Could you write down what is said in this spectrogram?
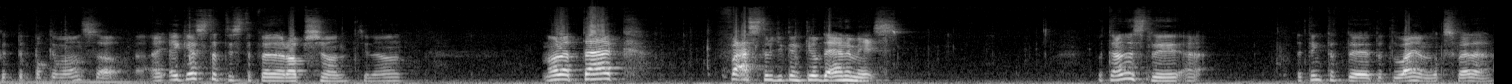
with the Pokemon. So I, I guess that is the better option. You know, more attack, faster you can kill the enemies. But honestly, uh, I think that the that the lion looks better.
